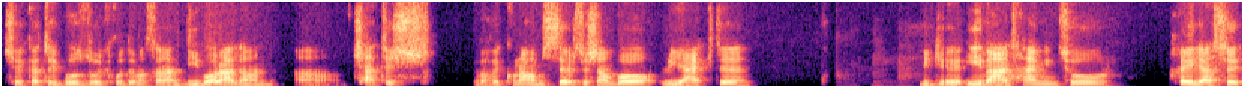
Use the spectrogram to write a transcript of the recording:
شرکت های بزرگ خود مثلا دیوار الان چتش و فکر کنم همون سرچش هم با ریاکت دیگه ایونت همینطور. خیلی از شک...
